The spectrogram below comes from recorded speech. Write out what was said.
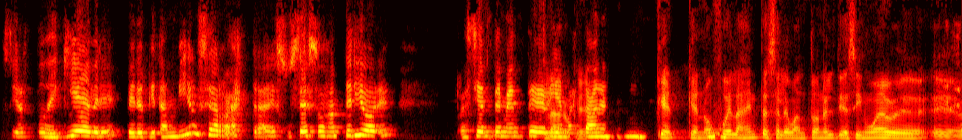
¿cierto?, de quiebre, pero que también se arrastra de sucesos anteriores. Recientemente que, que, no fue la gente se levantó en el 19 eh,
